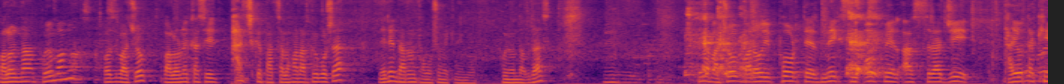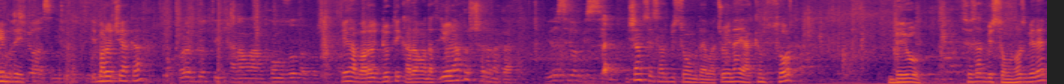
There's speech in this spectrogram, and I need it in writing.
балони на поём бами ҳозир бачаҳо балоне касе пачка падсалафа нархи боша мерем даруни тамошо мекунем бо. Поёнда будааст? Ина бачаҳо барои портер некси опел астраҷи тойота кемри барои чи ака? Дути караман хонзода боша ина барои дути карамадаст ё нархош чиқадар ака ё сева бист ишам 320 сом буда бачаҳо ина якум сорт беу 320 сом ҳозир мерем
